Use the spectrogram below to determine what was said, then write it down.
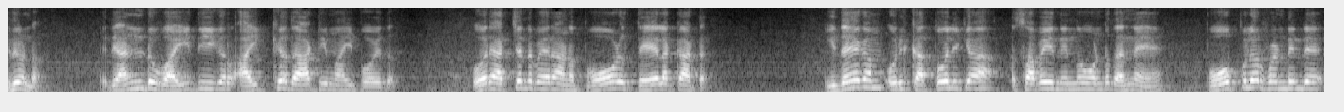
ഇതുകൊണ്ട് കണ്ടോ? രണ്ട് വൈദികർ ഐക്യദാർഢ്യമായി പോയത്. ഒരച്ഛന്റെ പേരാണ് പോൾ തേലക്കാട്ട്. ഇദ്ദേഹം ഒരു കത്തോലിക്ക സഭയിൽ നിന്നുകൊണ്ട് തന്നെ പോപ്പുലർ ഫ്രണ്ടിന്റെ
